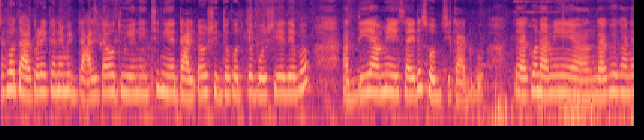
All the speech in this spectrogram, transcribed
দেখো, তারপরে এখানে আমি ডালটাও ধুয়ে নিয়েছি, নিয়ে ডালটাও সিদ্ধ করতে বসিয়ে দেব, আর দিয়ে আমি এই সাইডে সবজি কাটবো। তো এখন আমি দেখো এখানে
